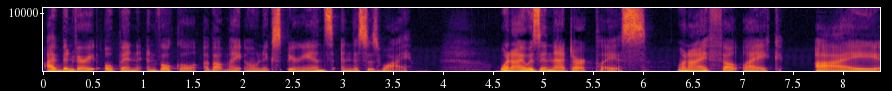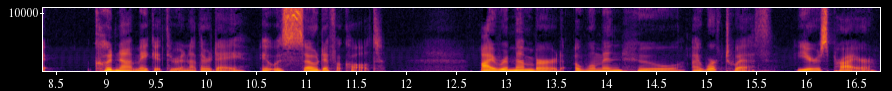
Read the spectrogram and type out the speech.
I've been very open and vocal about my own experience, and this is why. When I was in that dark place, when I felt like I could not make it through another day. It was so difficult. I remembered a woman who I worked with years prior.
